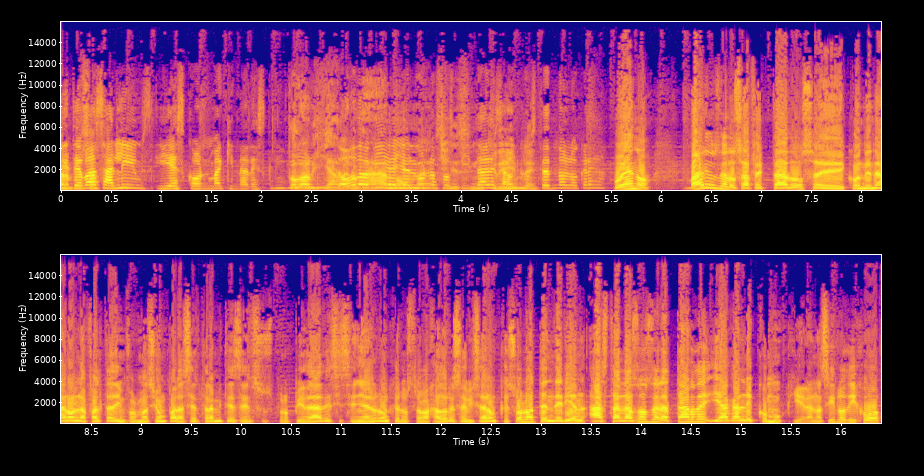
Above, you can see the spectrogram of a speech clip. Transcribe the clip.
si te vas al IMSS y es con máquina de escribir. Todavía, Todavía hay algunos hospitales, aunque usted no lo crea. Bueno, varios de los afectados eh, condenaron la falta de información para hacer trámites en sus propiedades y señalaron que los trabajadores avisaron que solo atenderían hasta las 2 de la tarde y háganle como quieran. Así lo dijo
